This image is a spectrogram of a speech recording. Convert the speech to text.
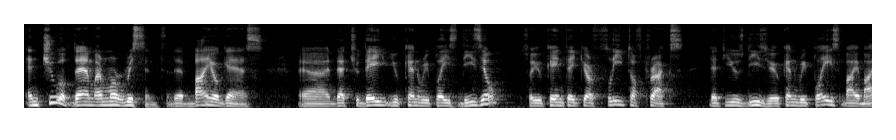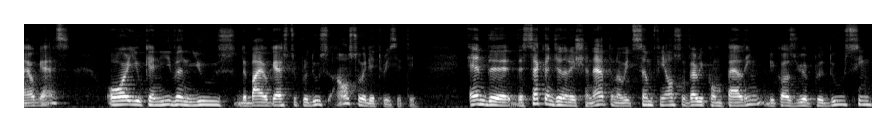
And two of them are more recent. The biogas uh, that today you can replace diesel, so you can take your fleet of trucks that use diesel, you can replace by biogas, or you can even use the biogas to produce also electricity. And the, the second generation ethanol it's something also very compelling because you're producing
